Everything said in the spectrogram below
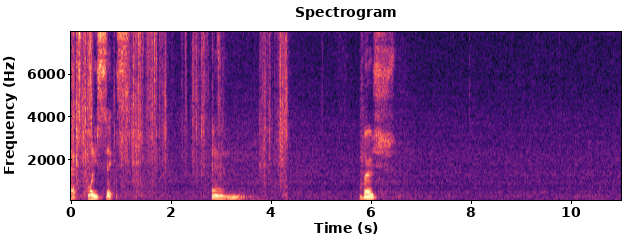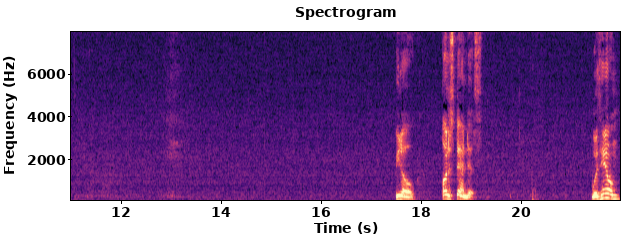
Acts 26 and verse you know Understand this. With him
